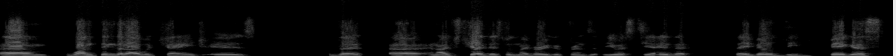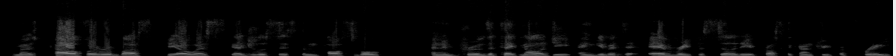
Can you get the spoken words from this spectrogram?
Um, one thing that I would change is that uh, and I've shared this with my very good friends at the USTA, that they build the biggest, most powerful, robust POS scheduler system possible and improve the technology and give it to every facility across the country for free.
